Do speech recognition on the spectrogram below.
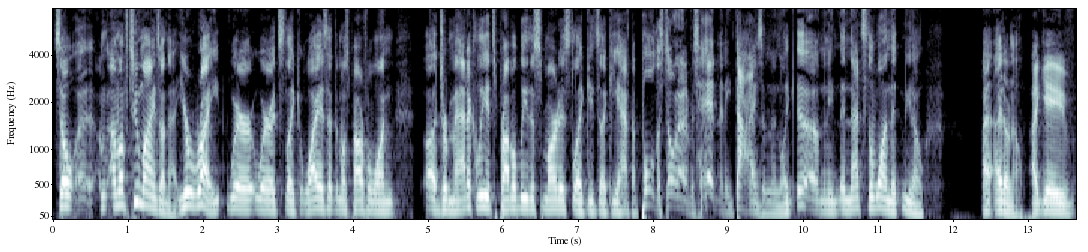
So uh, I'm, I'm of two minds on that. You're right, where where it's like, why is that the most powerful one? Uh, dramatically, it's probably the smartest. Like it's like you have to pull the stone out of his head, and then he dies, and then like, uh, and, he, and that's the one that you know. I, I don't know. I gave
